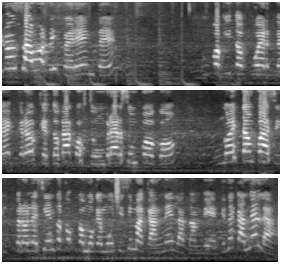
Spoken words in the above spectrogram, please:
Tiene un sabor diferente, un poquito fuerte. Creo que toca acostumbrarse un poco. No es tan fácil, pero le siento co- como que muchísima canela también. ¿Tiene canela?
